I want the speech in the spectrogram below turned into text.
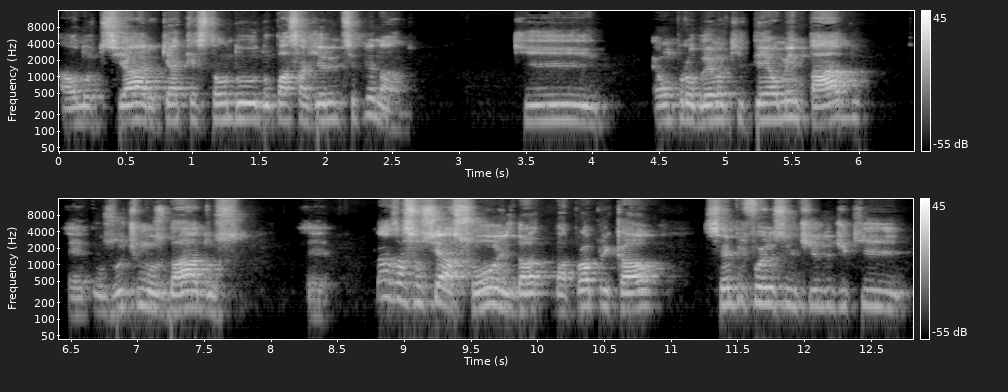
ao noticiário, que é a questão do, do passageiro indisciplinado, que é um problema que tem aumentado. É, os últimos dados é, das associações, da, da própria ICAO, sempre foi no sentido de que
